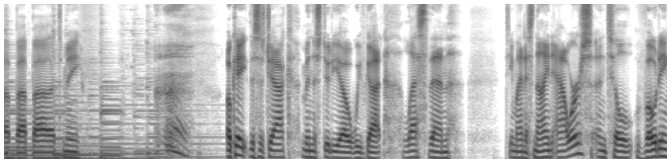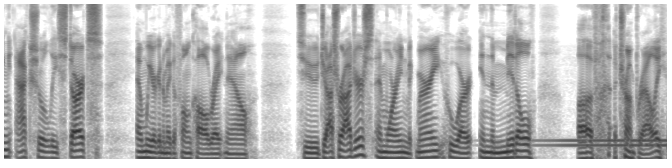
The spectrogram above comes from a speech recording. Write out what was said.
Ba-ba-ba, that's me. okay, this is Jack. I'm in the studio. We've got less than T minus nine hours until voting actually starts. And we are going to make a phone call right now to Josh Rogers and Maureen McMurray, who are in the middle of a Trump rally.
